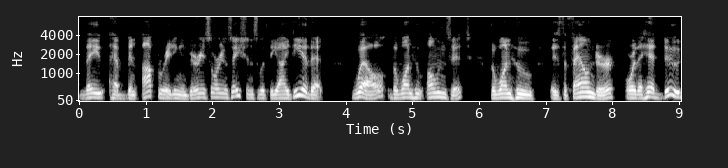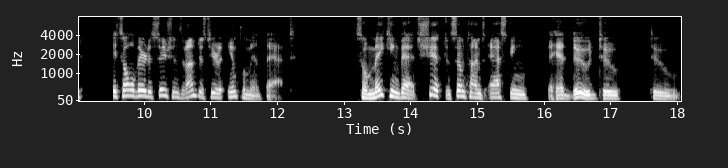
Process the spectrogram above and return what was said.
they have been operating in various organizations with the idea that, well, the one who owns it, the one who is the founder or the head dude, it's all their decisions, and I'm just here to implement that. So making that shift and sometimes asking the head dude to to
